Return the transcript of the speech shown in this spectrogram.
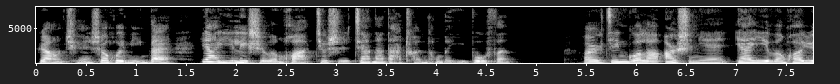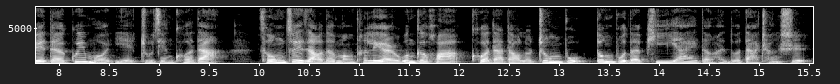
让全社会明白亚裔历史文化就是加拿大传统的一部分。而经过了二十年，亚裔文化月的规模也逐渐扩大。从最早的蒙特利尔、温哥华扩大到了中部、东部的 PEI 等很多大城市。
